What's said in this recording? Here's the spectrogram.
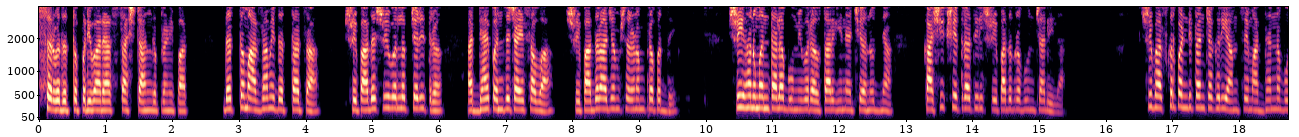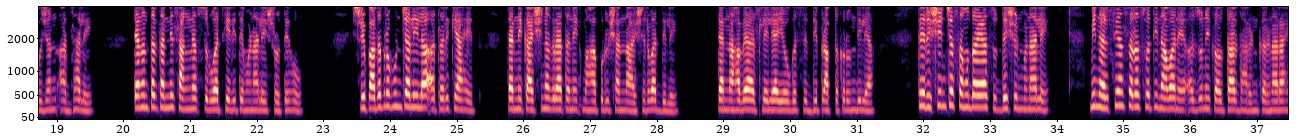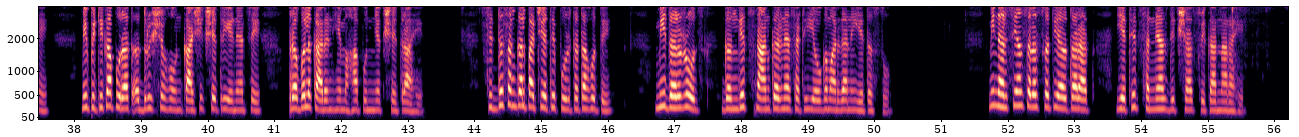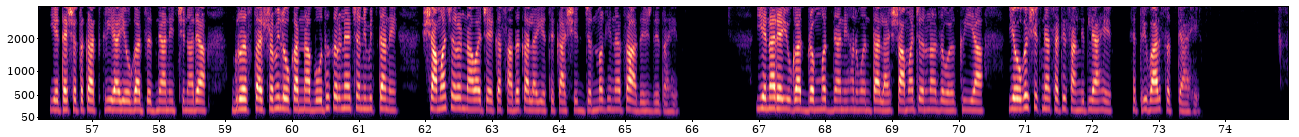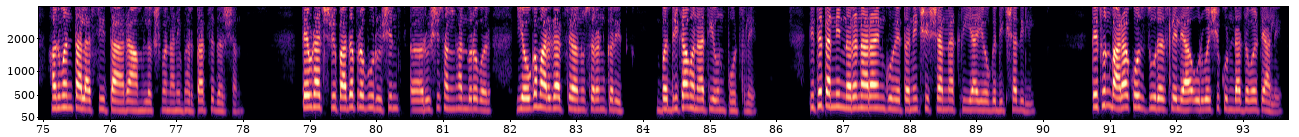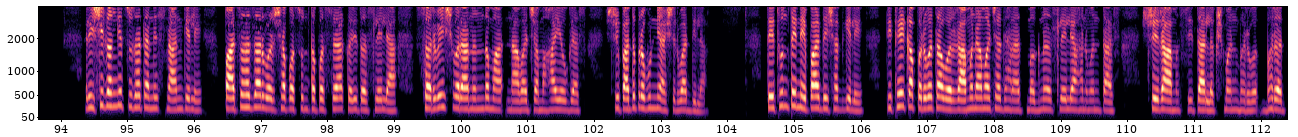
सर्व दत्त परिवारास साष्टांग प्रणिपात. दत्त माझा मी दत्ताचा श्रीपाद श्रीवल्लभ चरित्र अध्याय पंचेचाळीसावा श्रीपादराजम शरणम प्रपद्ये. श्री हनुमंताला भूमीवर अवतार घेण्याची अनुज्ञा काशी क्षेत्रातील श्रीपाद प्रभूंच्या लीला. श्री भास्कर पंडितांच्या घरी आमचे माध्यान्ह भोजन आज झाले. त्यानंतर त्यांनी सांगण्यास सुरुवात केली ते म्हणाले श्रोते हो श्रीपादप्रभूंच्या लीला अतर्क्य आहेत. त्यांनी काशीनगरात अनेक महापुरुषांना आशीर्वाद दिले. त्यांना हव्या असलेल्या योगसिद्धी प्राप्त करून दिल्या. ते ऋषींच्या समुदायास उद्देशून म्हणाले मी नरसिंह सरस्वती नावाने अजून एक अवतार धारण करणार आहे. मी पिठिकापुरात अदृश्य होऊन काशी क्षेत्री येण्याचे प्रबल कारण हे महापुण्य क्षेत्र आहे. सिद्ध संकल्पाची येथे पूर्तता होते. मी दररोज गंगेत स्नान करण्यासाठी योगमार्गाने येत असतो. मी नरसिंह सरस्वती अवतारात येथेच संन्यास दीक्षा स्वीकारणार आहे. येत्या शतकात क्रिया योगाचे ज्ञान इच्छिणाऱ्या गृहस्थाश्रमी लोकांना बोध करण्याच्या निमित्ताने श्यामाचरण नावाच्या एका साधकाला येथे काशीत जन्म घेण्याचा आदेश देत आहे. येणाऱ्या युगात ब्रह्मज्ञानी हनुमंताला श्यामाचरणाजवळ क्रिया योग शिकण्यासाठी सांगितले आहे हे त्रिवार सत्य आहे. हनुमंताला सीता राम लक्ष्मण आणि भरताचे दर्शन. तेवढ्यात श्रीपाद प्रभू ऋषी ऋषी संघांबरोबर योगमार्गाचे अनुसरण करीत बद्रिका वनात येऊन पोहोचले तिथे त्यांनी नरनारायण गुहेत अनेक शिष्यांना क्रिया योग दीक्षा दिली. तेथून बारा कोस दूर असलेल्या उर्वशी कुंडाजवळ ते आले. ऋषीगंगेत सुद्धा त्यांनी स्नान केले. पाच हजार वर्षापासून तपस्या करीत असलेल्या सर्वेश्वरानंद नावाच्या महायोग्यास श्रीपादप्रभूंनी आशीर्वाद दिला. तेथून ते नेपाळ देशात गेले. तिथे एका पर्वतावर रामनामाच्या ध्यानात मग्न असलेल्या हनुमंतास श्रीराम सीता लक्ष्मण भरव भरत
